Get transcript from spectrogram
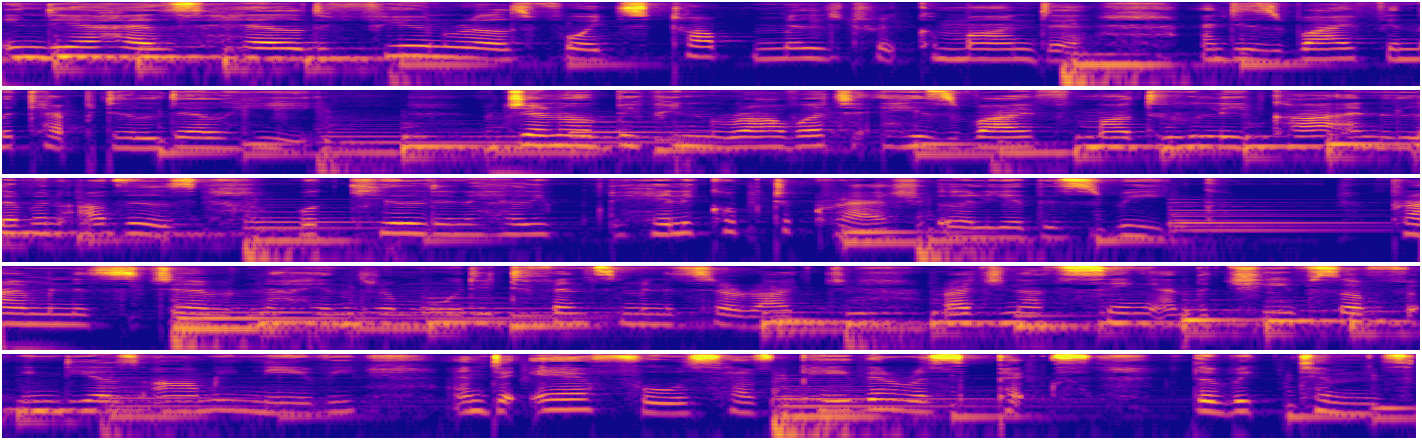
India has held funerals for its top military commander and his wife in the capital Delhi. General Bipin Rawat, his wife Madhulika, and 11 others were killed in a heli- helicopter crash earlier this week. Prime Minister Narendra Modi, Defence Minister Raj, Rajnath Singh, and the chiefs of India's Army, Navy, and Air Force have paid their respects to the victims.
